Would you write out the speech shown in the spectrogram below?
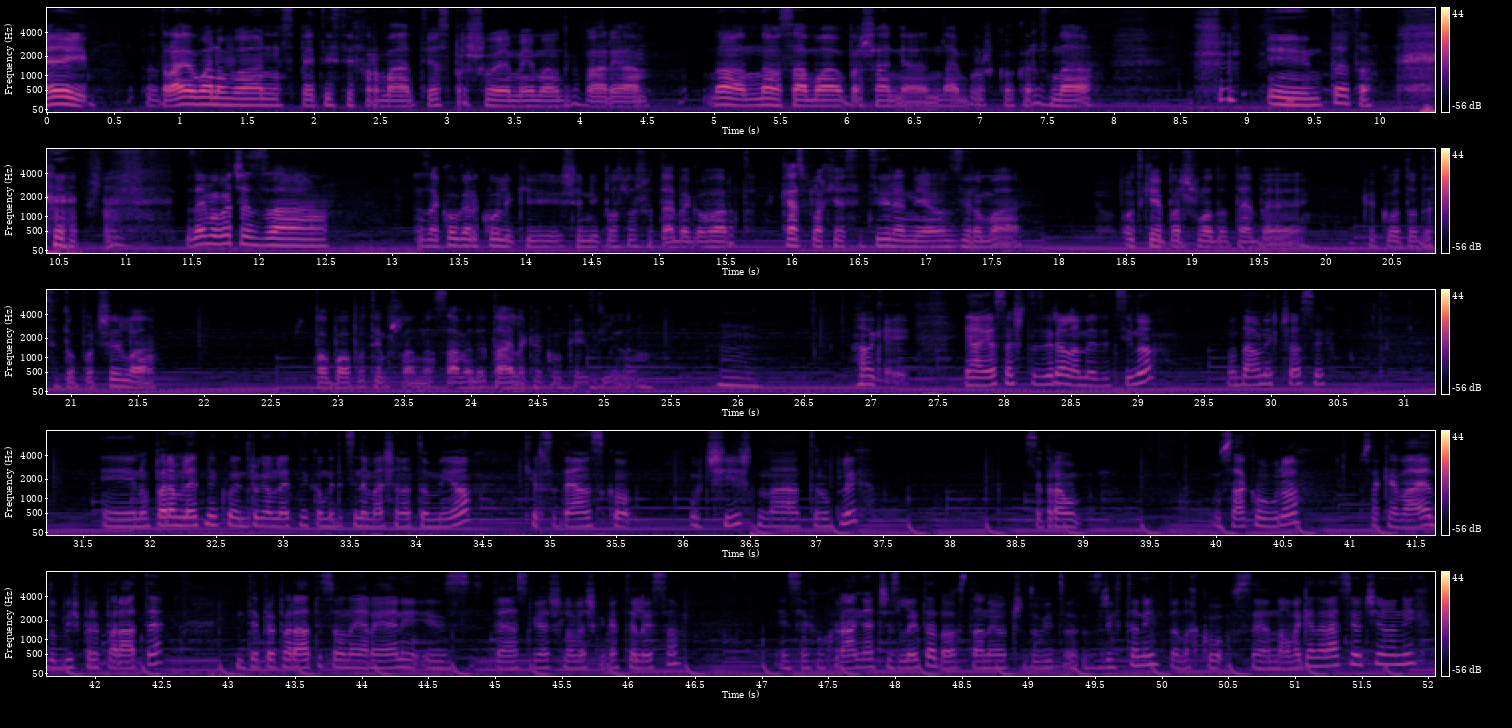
Ok, zdravo, one on one, spet isti format. Jaz sprašujem, ima odgovarja. No, na vsa moja vprašanja najbolj, kot zna. In to je to. Zdaj, mogoče za, za kogarkoli, ki še ni poslušal tebe govoriti, kaj sploh je seciranje, oziroma odkje je prišlo do tebe, kako to, da si to počela, pa bo potem šla na same detajle, kako kaj izgleda. Hmm. Okay. Ja, jaz sem študirala medicino v davnih časih. In v prvem letniku in drugem letniku medicine imaš anatomijo, kjer se dejansko učiš na truplih. Se pravi, vsako uro, vsake vaje dobiš preparate in te preparate so narejeni iz dejanskega človeškega telesa in se jih ohranja čez leta, da ostanejo čudovito zrihtani, da lahko se nove generacije učijo na njih.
